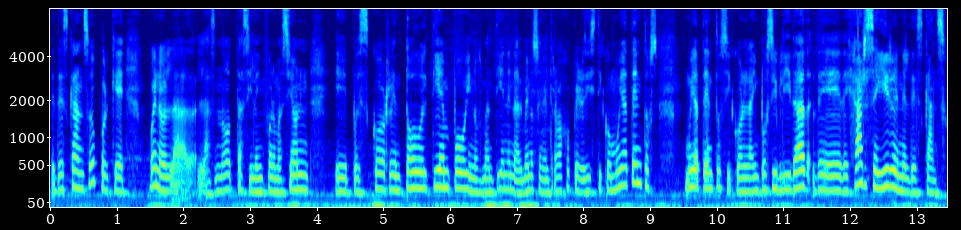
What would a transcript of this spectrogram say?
descanso porque, bueno, las notas y la información eh, pues corren todo el tiempo y nos mantienen, al menos en el trabajo periodístico, muy atentos, muy atentos y con la imposibilidad de dejarse ir en el descanso,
